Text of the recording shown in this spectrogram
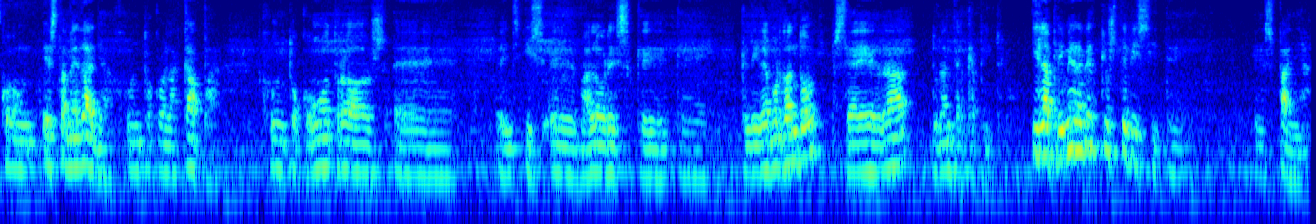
con esta medalla, junto con la capa, junto con otros eh, eh, valores que, que- que le iremos dando, se hará durante el capítulo. Y la primera vez que usted visite España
